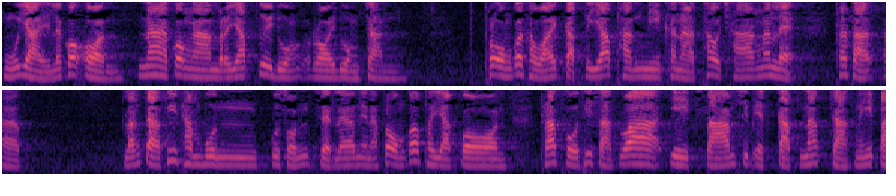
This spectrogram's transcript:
หูใหญ่แล้วก็อ่อน หน้าก็งามระยับด้วยดวงรอยดวงจันทร์ พระองค์ก็ถวายกัตติยพันธ์มีขนาดเท่าช้างนั่นแหละ พระศาหลังจากที่ทำบุญกุศลเสร็จแล้วเนี่ยนะพระองค์ก็พยากรณ์พระโพธิสัตว์ว่าอีก 31กับนับจากนี้ไป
